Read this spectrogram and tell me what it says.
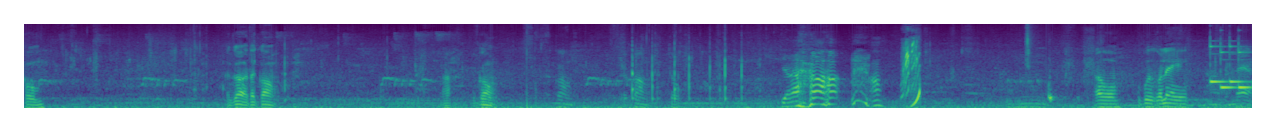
ผม แล้วก็ตะกล้อง อะตะกล้องกล้องกล้องจบเอาผมกูเปิดคนแรกเองอันแรก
